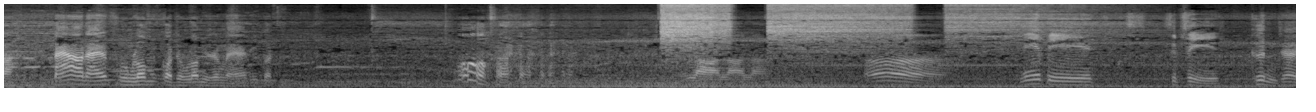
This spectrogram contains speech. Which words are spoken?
ว่ะไหนเอาไหนถุงลมกดถุงลมอยู่ตรงไหนที่กด โอ้รอรอรอเออ นี่ปีสิบสี่ขึ้นใช่ไหม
